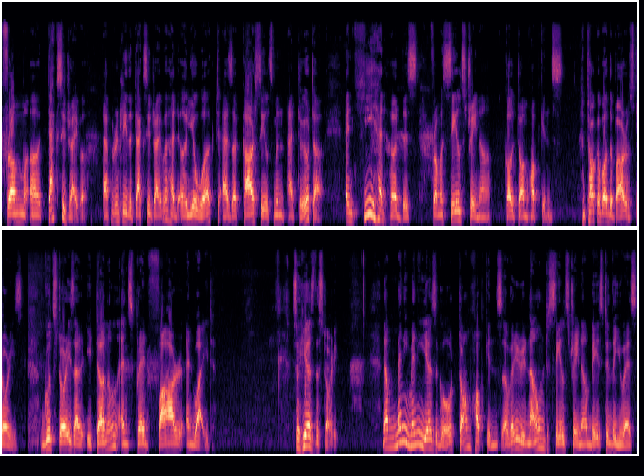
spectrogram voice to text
from a taxi driver. Apparently, the taxi driver had earlier worked as a car salesman at Toyota and he had heard this from a sales trainer called Tom Hopkins. Talk about the power of stories. Good stories are eternal and spread far and wide. So here's the story. Now, many, many years ago, Tom Hopkins, a very renowned sales trainer based in the US,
